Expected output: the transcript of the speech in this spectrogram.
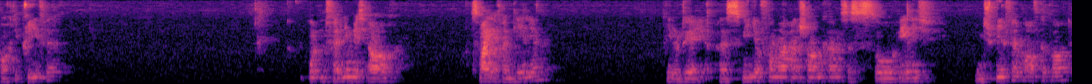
Auch die Briefe. Unten verlinke ich auch zwei Evangelien die du dir als Videoformat anschauen kannst. Das ist so ähnlich wie ein Spielfilm aufgebaut.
